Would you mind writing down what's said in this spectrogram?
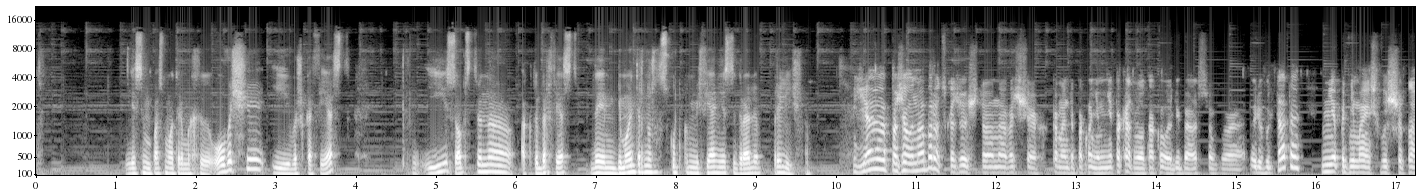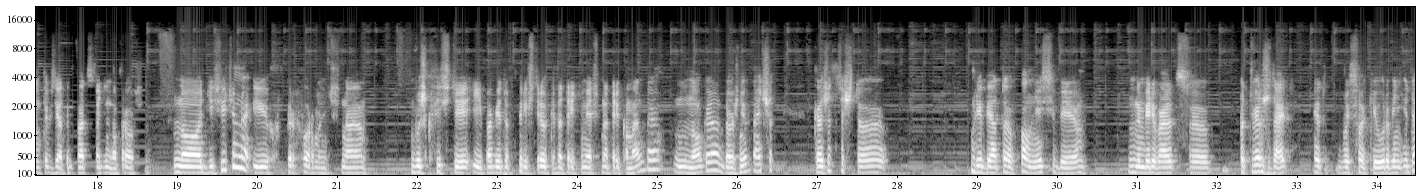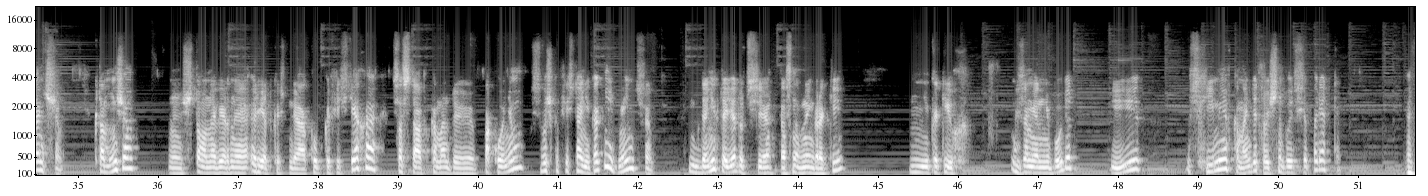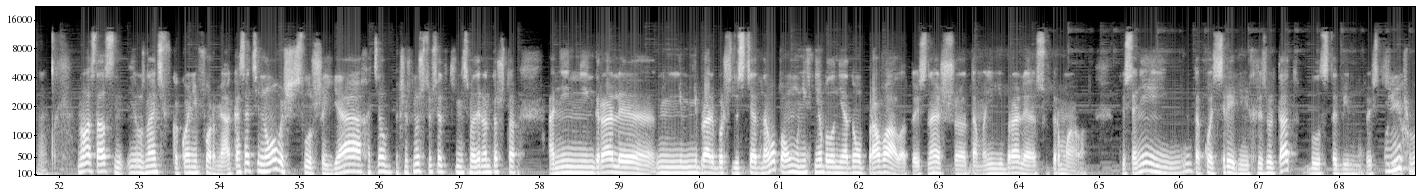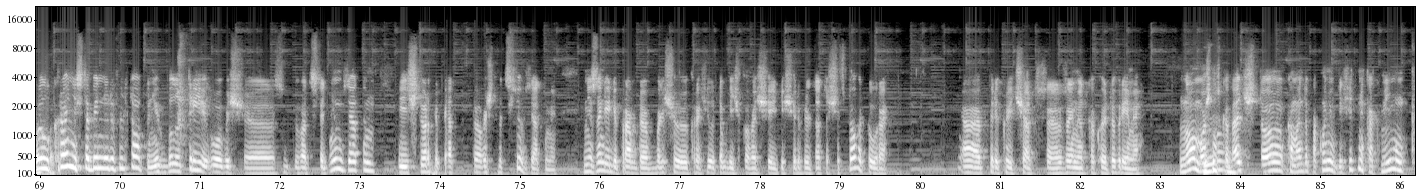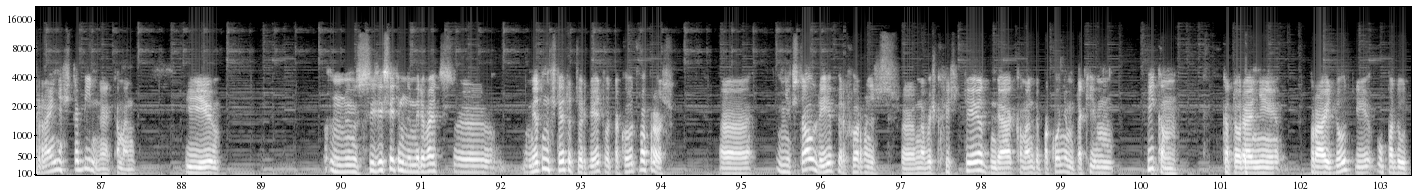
Если мы посмотрим их и овощи, и Вышкафест, и, собственно, Октоберфест. Да и МГИМО Интернешнл с Кубком Мифи они сыграли прилично. Я, пожалуй, наоборот скажу, что на овощах команда по коням не показывала какого-либо особого результата, не поднимаясь выше планки взятых 21 вопрос. Но действительно их перформанс на Вышкфесте и победа в перестрелке за третье место на три команды много должны значит. Кажется, что ребята вполне себе намереваются подтверждать этот высокий уровень и дальше. К тому же, что, наверное, редкость для Кубка Фистеха, состав команды по коням с Вышкофеста никак не изменится. До них доедут все основные игроки, никаких замен не будет, и с химией в команде точно будет все в порядке. Угу. Ну, осталось узнать, в какой они форме. А касательно овощей, слушай, я хотел подчеркнуть, что все-таки, несмотря на то, что они не играли, не, не брали больше 21, по-моему, у них не было ни одного провала. То есть, знаешь, э, там они не брали супер мало. То есть они, ну, такой средний у них результат был стабильный. То есть у них был против. крайне стабильный результат. У них было три овоща с 21 взятым и четвертый, пятый овощ с 20 взятыми. Не залили, правда, большую красивую табличку овощей еще результата шестого тура. А переключаться займет какое-то время. Но можно ну... сказать, что команда Покойник действительно как минимум крайне стабильная команда. И в связи с этим намеревается... Э, Метон стоит утверждает вот такой вот вопрос – Э, не стал ли перформанс э, на вышкресте для команды по коням таким пиком, который они пройдут и упадут?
